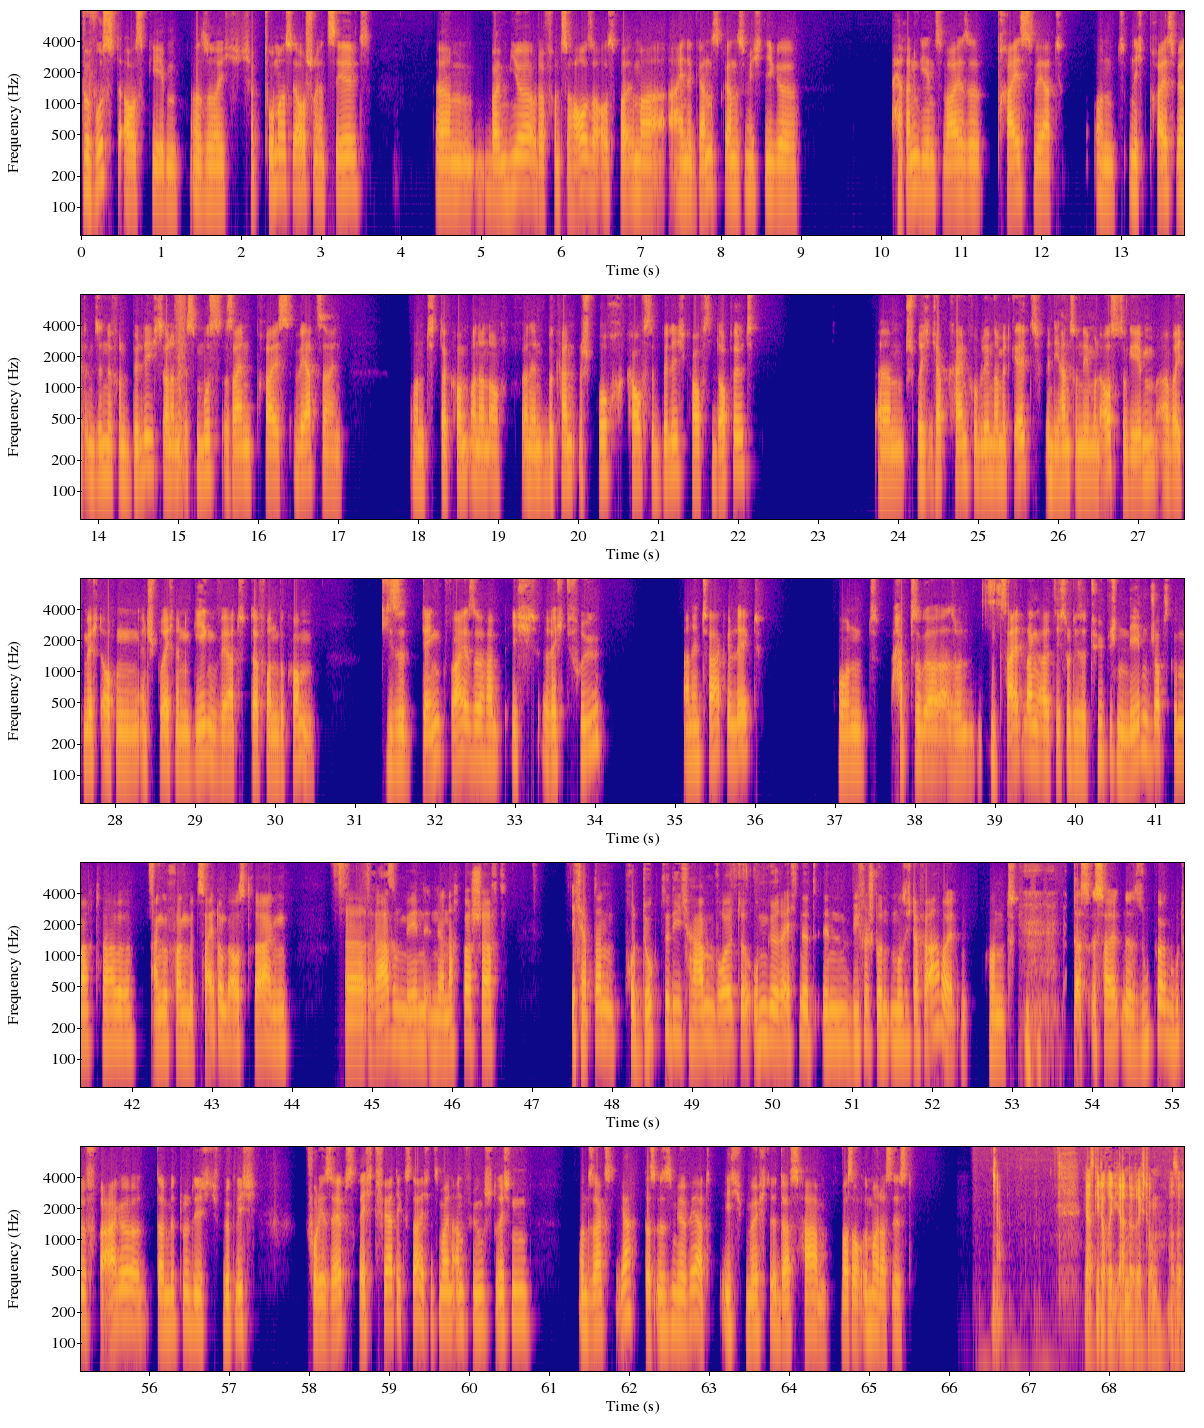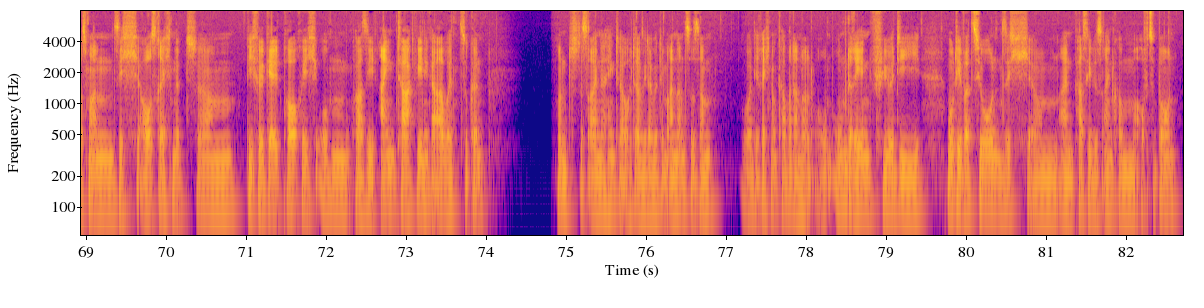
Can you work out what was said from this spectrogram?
bewusst ausgeben. Also ich, ich habe Thomas ja auch schon erzählt, ähm, bei mir oder von zu Hause aus war immer eine ganz, ganz wichtige Herangehensweise preiswert und nicht preiswert im Sinne von billig, sondern es muss seinen Preis wert sein. Und da kommt man dann auch an den bekannten Spruch, kaufst du billig, kaufst du doppelt. Ähm, sprich, ich habe kein Problem damit, Geld in die Hand zu nehmen und auszugeben, aber ich möchte auch einen entsprechenden Gegenwert davon bekommen. Diese Denkweise habe ich recht früh an den Tag gelegt und habe sogar, also eine Zeit lang, als ich so diese typischen Nebenjobs gemacht habe, angefangen mit Zeitung austragen, äh, Rasenmähen in der Nachbarschaft. Ich habe dann Produkte, die ich haben wollte, umgerechnet in wie viele Stunden muss ich dafür arbeiten. Und das ist halt eine super gute Frage, damit du dich wirklich vor dir selbst rechtfertigst, sage ich jetzt mal in Anführungsstrichen, und sagst, ja, das ist es mir wert. Ich möchte das haben, was auch immer das ist. Ja. Ja, es geht auch in die andere Richtung. Also, dass man sich ausrechnet, ähm, wie viel Geld brauche ich, um quasi einen Tag weniger arbeiten zu können. Und das eine hängt ja auch dann wieder mit dem anderen zusammen. Aber die Rechnung kann man dann halt umdrehen für die Motivation, sich ähm, ein passives Einkommen aufzubauen.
